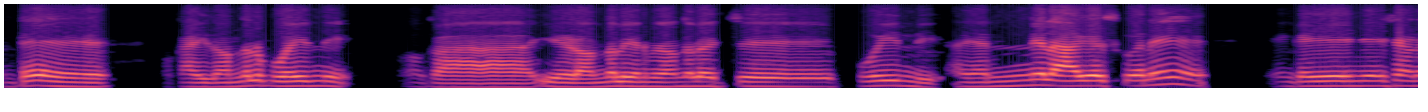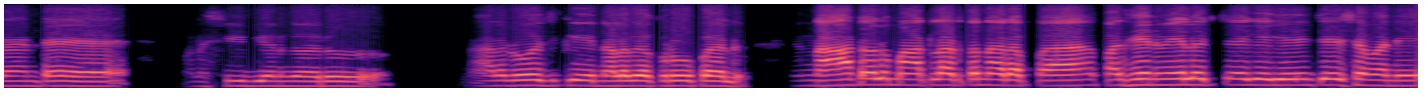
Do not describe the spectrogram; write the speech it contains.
అంటే ఒక ఐదు వందలు పోయింది. ఒక ఏడు వందలు ఎనిమిది వందలు వచ్చి పోయింది. అవన్నీ లాగేసుకొని ఇంకా ఏం చేశాడంటే మన సిబిఎన్ గారు నాలుగు రోజుకి నలభై ఒక్క రూపాయలు. నిన్న ఆటోలు మాట్లాడుతున్నారప్ప. పదిహేను వేలు వచ్చాయి ఏం చేసామని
